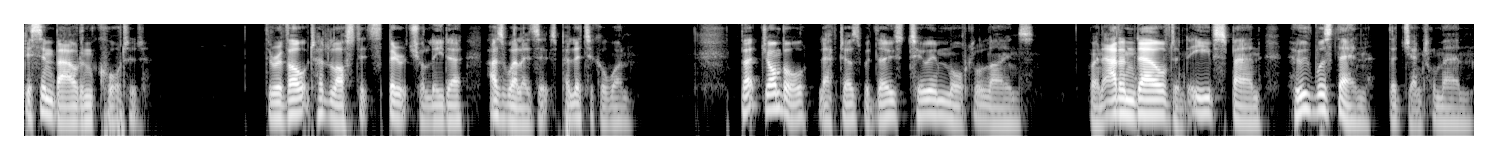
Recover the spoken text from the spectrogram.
disemboweled, and quartered. The revolt had lost its spiritual leader as well as its political one. But John Ball left us with those two immortal lines When Adam delved and Eve span, who was then the gentleman?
